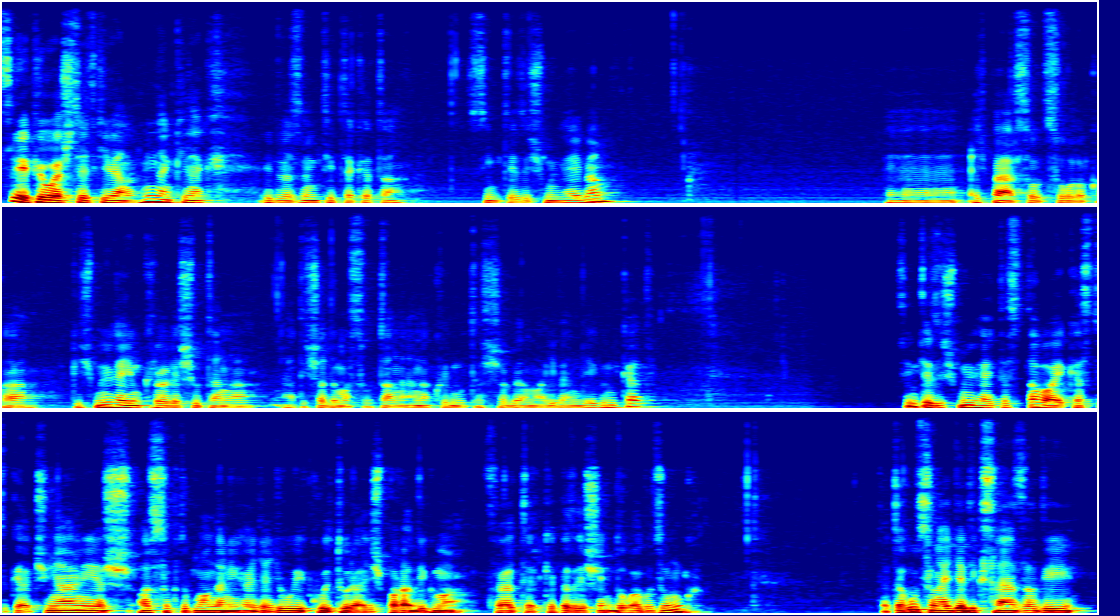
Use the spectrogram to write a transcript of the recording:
Szép jó estét kívánok mindenkinek! Üdvözlünk titeket a szintézis műhelyben. Egy pár szót szólok a kis műhelyünkről, és utána át is adom a szót Annának, hogy mutassa be a mai vendégünket. Szintézis műhelyt ezt tavaly kezdtük el csinálni, és azt szoktuk mondani, hogy egy új kulturális paradigma feltérképezésén dolgozunk. Tehát a 21. századi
